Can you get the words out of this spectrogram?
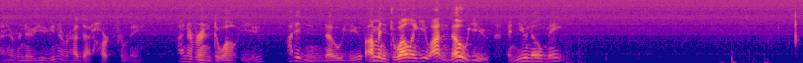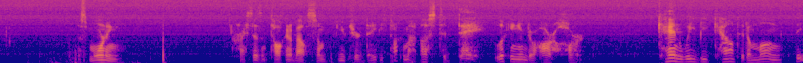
I never knew you. You never had that heart for me. I never indwelt you. I didn't know you. If I'm indwelling you, I know you, and you know me. Morning, Christ isn't talking about some future date. He's talking about us today, looking into our heart. Can we be counted among these?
